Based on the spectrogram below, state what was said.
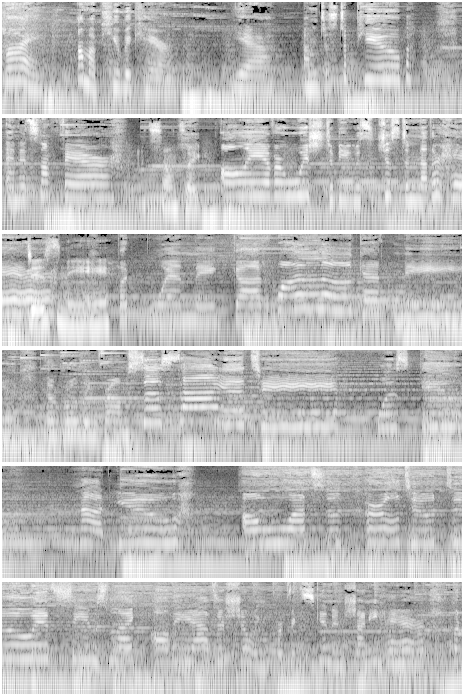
Hi, I'm a pubic hair. Yeah, I'm just a pube, and it's not fair. It sounds like All I ever wished to be was just another hair. Disney. But when they got one look at me, the ruling from society skin and shiny hair. But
